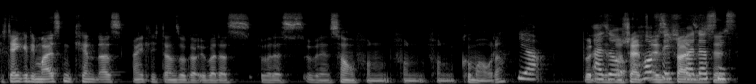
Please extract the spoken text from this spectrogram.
Ich denke, die meisten kennen das eigentlich dann sogar über, das, über, das, über den Song von, von, von Kummer, oder? Ja. Würde ich also schätzen. hoffe Also ich, weiß weil das ein jetzt.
